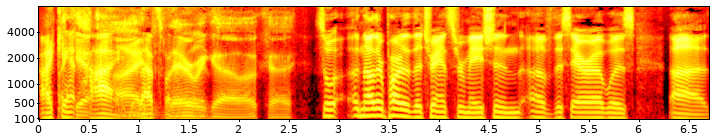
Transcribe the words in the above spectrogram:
I I can't, hide. That's what. there it we is. go. Okay. So another part of the transformation of this era was uh,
